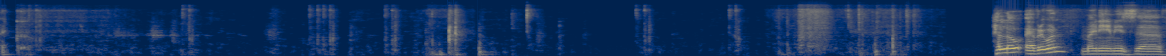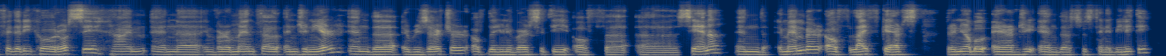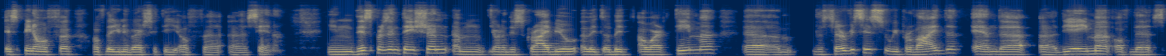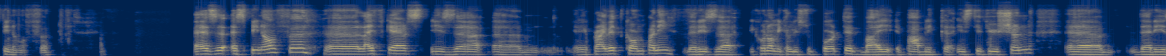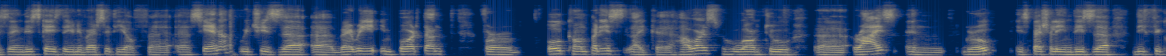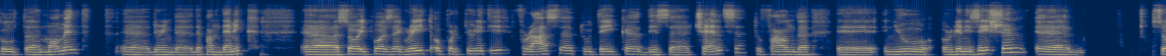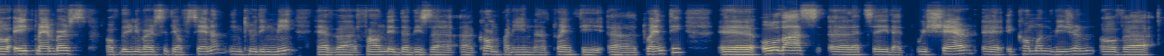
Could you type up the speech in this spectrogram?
Ecco. Hello, everyone. My name is uh, Federico Rossi. I'm an uh, environmental engineer and uh, a researcher of the University of uh, uh, Siena and a member of LifeCare's Renewable Energy and uh, Sustainability, a spin-off of the University of Siena. In this presentation, I'm going to describe you a little bit our team, um, the services we provide and uh, uh, the aim of the spin-off. As a spin-off, uh, LifeCares is uh, um, a private company that is uh, economically supported by a public institution uh, that is, in this case, the University of uh, Siena, which is very important for all companies like uh, ours who want to uh, rise and grow, especially in this uh, difficult uh, moment uh, during the, the pandemic. Uh, so it was a great opportunity for us to take this chance to found a, a new organization um, so eight members of the University of Siena, including me, have uh, founded this uh, uh, company in 2020. Uh, uh, all of us, uh, let's say that we share a, a common vision of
